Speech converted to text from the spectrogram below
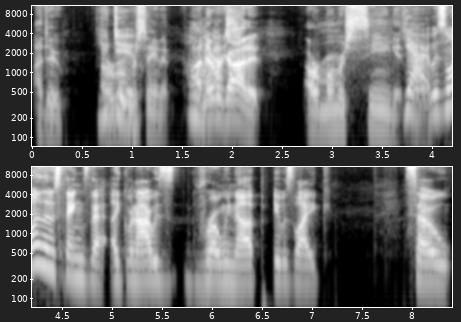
I do. You I remember do? seeing it. Oh I never gosh. got it. I remember seeing it. Yeah, though. it was one of those things that like when I was growing up, it was like so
